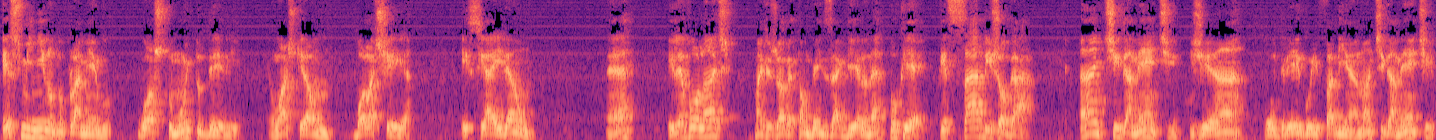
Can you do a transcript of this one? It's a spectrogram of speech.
esse menino do Flamengo, gosto muito dele eu acho que é um bola cheia. Esse Airão, né? Ele é volante, mas ele joga tão bem de zagueiro, né? Por quê? Porque sabe jogar. Antigamente, Jean, Rodrigo e Fabiano, antigamente,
